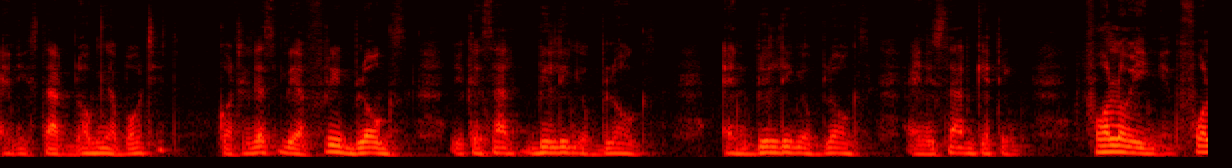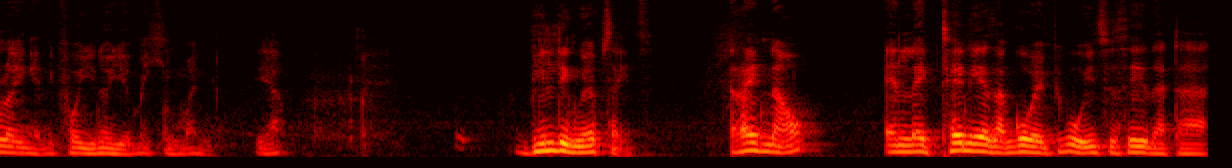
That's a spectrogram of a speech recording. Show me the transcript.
and you start blogging about it. Continuously, there are free blogs. You can start building your blogs and building your blogs and you start getting following and following and before you know you're making money yeah building websites right now and like 10 years ago when people used to say that uh,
